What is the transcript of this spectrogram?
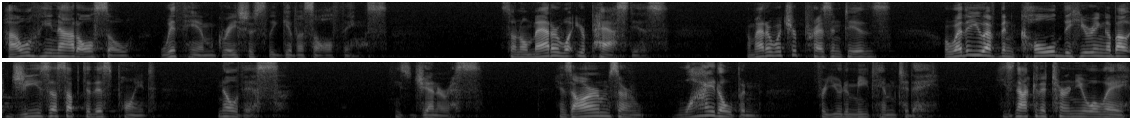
how will he not also with him graciously give us all things so, no matter what your past is, no matter what your present is, or whether you have been cold to hearing about Jesus up to this point, know this He's generous. His arms are wide open for you to meet Him today. He's not going to turn you away.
